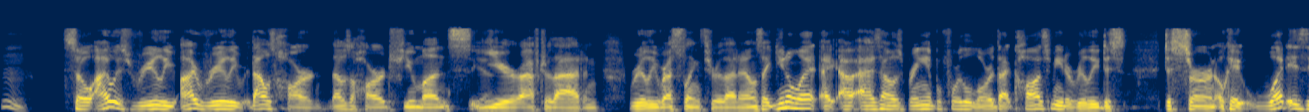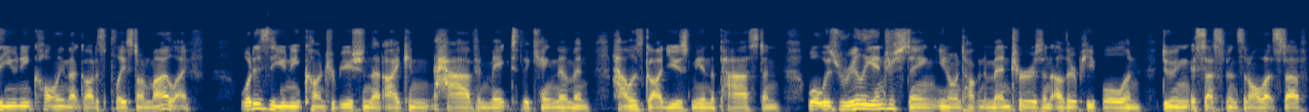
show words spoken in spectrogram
Hmm. So I was really, I really, that was hard. That was a hard few months, yeah. year after that, and really wrestling through that. And I was like, you know what? I, I, as I was bringing it before the Lord, that caused me to really dis, discern, okay, what is the unique calling that God has placed on my life? what is the unique contribution that I can have and make to the kingdom and how has God used me in the past? And what was really interesting, you know, in talking to mentors and other people and doing assessments and all that stuff,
